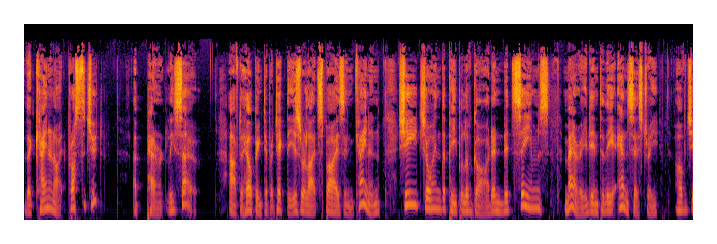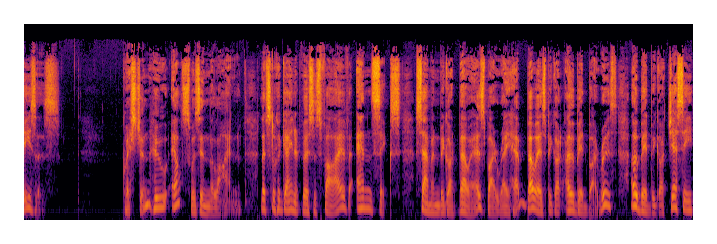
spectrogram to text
the Canaanite prostitute? Apparently so. After helping to protect the Israelite spies in Canaan, she joined the people of God and, it seems, married into the ancestry of Jesus. Question Who else was in the line? Let's look again at verses 5 and 6. Salmon begot Boaz by Rahab, Boaz begot Obed by Ruth, Obed begot Jesse,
